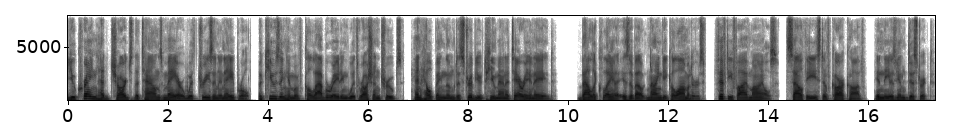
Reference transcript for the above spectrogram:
Ukraine had charged the town's mayor with treason in April, accusing him of collaborating with Russian troops and helping them distribute humanitarian aid. Balakleya is about 90 kilometers 55 miles southeast of Kharkov in the Izyum district.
